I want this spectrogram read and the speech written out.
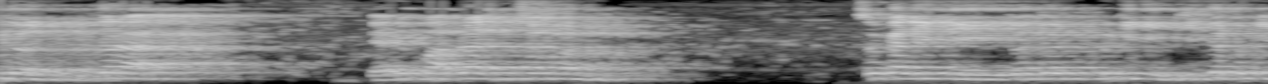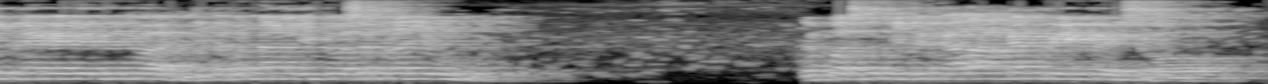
betul. Betul tak? Pilihan 14 pun sama. So kali ni tuan-tuan pergi. Kita pergi pilihan raya tuan-tuan. Kita menang di kawasan Melayu. Lepas tu kita kalahkan mereka esok.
